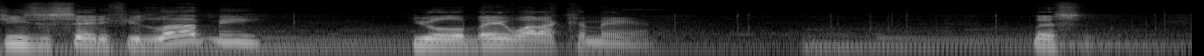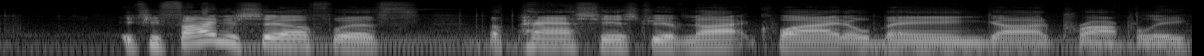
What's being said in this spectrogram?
Jesus said, If you love me, you will obey what I command. Listen, if you find yourself with a past history of not quite obeying God properly,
